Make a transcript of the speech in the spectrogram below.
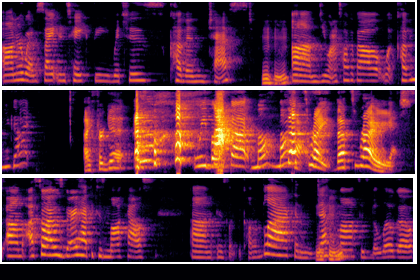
on her website and take the Witches Coven test. hmm Um, do you want to talk about what coven you got? I forget. We both got Moth, Moth That's House. right. That's right. Yes. Um, so I was very happy because Moth House um, is like the color black and the Death Mhm. Moth is the logo.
